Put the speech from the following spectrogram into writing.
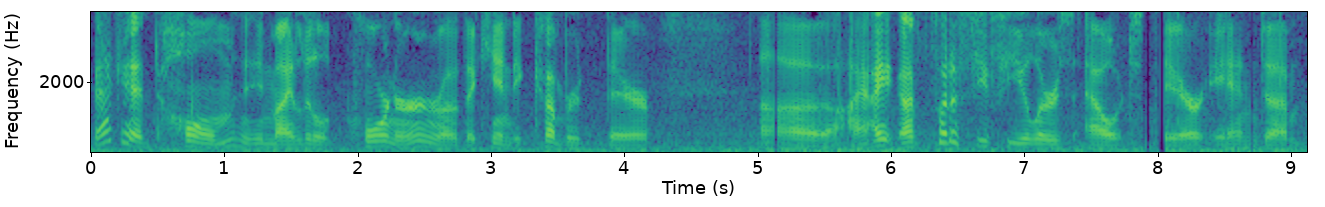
back at home in my little corner of the candy cupboard there, uh, I, I've put a few feelers out there, and um,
